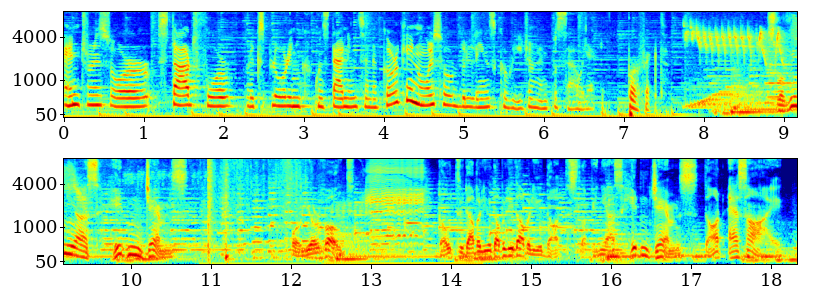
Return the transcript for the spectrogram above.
entrance or start for exploring Kostanjevica na Krki and also Dolenjska region and Posavje. Perfect. Slovenia's hidden gems. For your vote, go to www.sloveniashiddengems.si.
